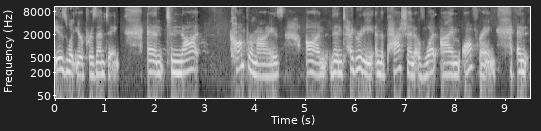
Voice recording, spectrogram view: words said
is what you're presenting. And to not compromise on the integrity and the passion of what I'm offering. And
